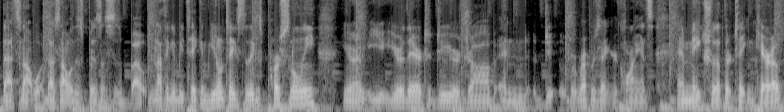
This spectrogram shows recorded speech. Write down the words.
that's not what that's not what this business is about. Nothing can be taken. You don't take things personally. You're you're there to do your job and do, represent your clients and make sure that they're taken care of.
